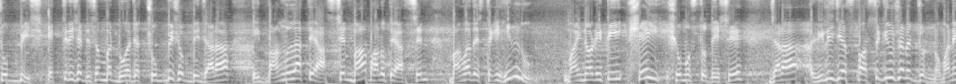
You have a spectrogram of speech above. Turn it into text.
চব্বিশ, একত্রিশে ডিসেম্বর দু হাজার চব্বিশ অব্দি যারা এই বাংলাতে আসছেন বা ভারতে আসছেন, বাংলাদেশ থেকে হিন্দু মাইনরিটি সেই সমস্ত দেশে যারা রিলিজিয়াস পারসিকিউশনের জন্য মানে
